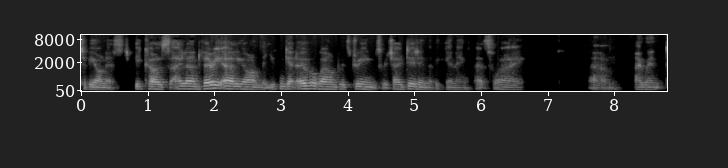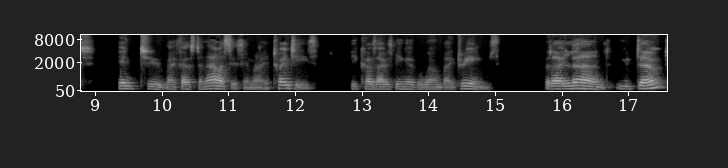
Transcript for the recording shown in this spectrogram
to be honest, because I learned very early on that you can get overwhelmed with dreams, which I did in the beginning. That's why um, I went into my first analysis in my 20s because I was being overwhelmed by dreams. But I learned you don't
